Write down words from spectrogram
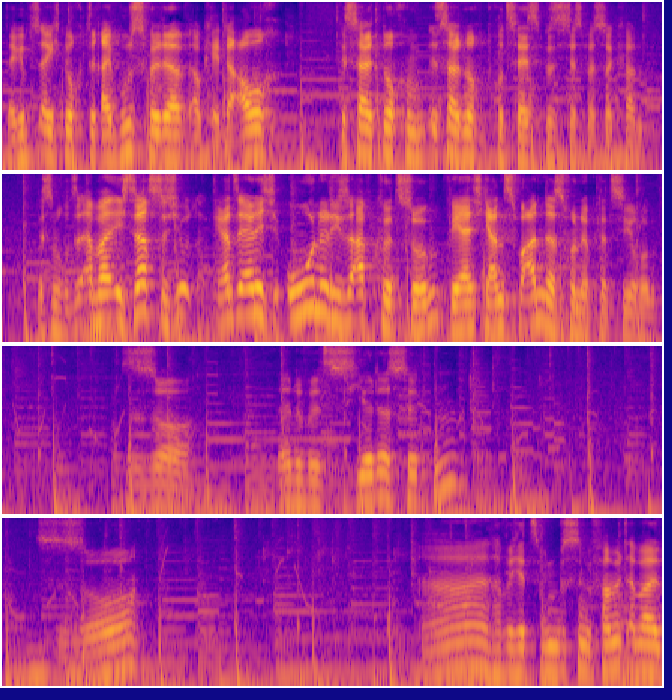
Da gibt es eigentlich noch drei Boostfelder. Okay, da auch. Ist halt, noch, ist halt noch ein Prozess, bis ich das besser kann. Ist ein Prozess. Aber ich sag's euch, ganz ehrlich, ohne diese Abkürzung wäre ich ganz woanders von der Platzierung. So. Ja, du willst hier das hitten. So. Habe ich jetzt ein bisschen gefammelt, aber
